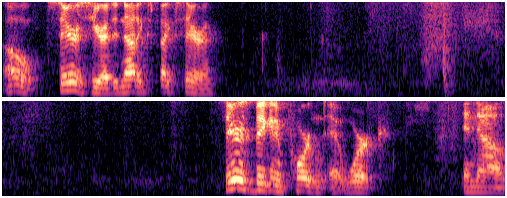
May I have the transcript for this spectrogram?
Oh, Sarah's here. I did not expect Sarah. Sarah's big and important at work, and now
